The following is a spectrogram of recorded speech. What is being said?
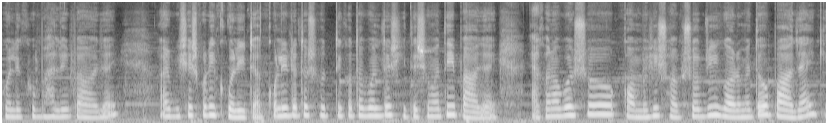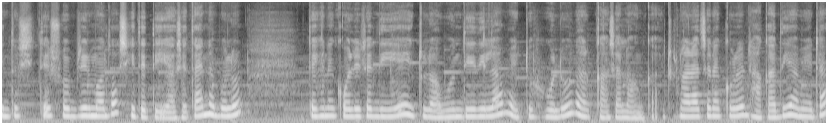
কলি খুব ভালোই পাওয়া যায়। আর বিশেষ করে কলিটা কলিটা তো সত্যি কথা বলতে শীতের সময়তেই পাওয়া যায়। এখন অবশ্য কম বেশি সব সবজি গরমেতেও পাওয়া যায়, কিন্তু শীতের সবজির মজা শীতেতেই আসে, তাই না বলুন? তো এখানে কলিটা দিয়ে একটু লবণ দিয়ে দিলাম, একটু হলুদ আর কাঁচা লঙ্কা। একটু নাড়াচাড়া করে ঢাকা দিয়ে আমি এটা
